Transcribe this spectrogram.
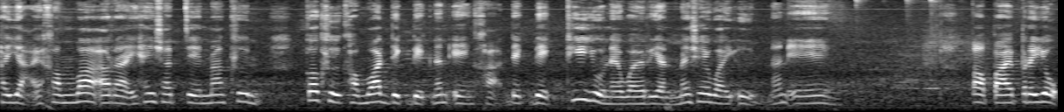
ขยายคำว่าอะไรให้ชัดเจนมากขึ้น ก็คือคำว่าเด็กๆ นั่นเองค่ะ เด็กๆที่อยู่ในวัยเรียนไม่ใช่วัยอื่นนั่นเอง ต่อไปประโยค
